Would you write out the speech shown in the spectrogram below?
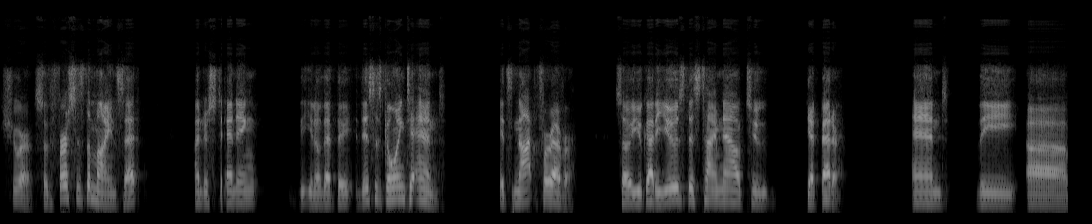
Sure. So the first is the mindset, understanding, you know, that the, this is going to end. It's not forever. So you've got to use this time now to get better. And the uh,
